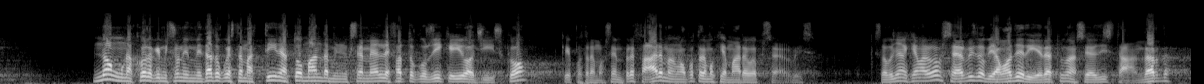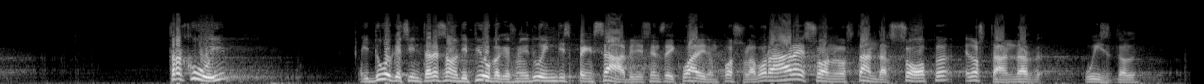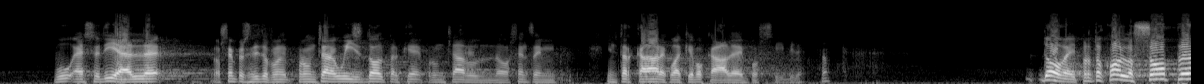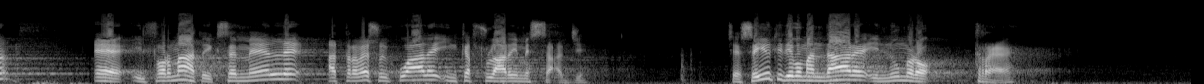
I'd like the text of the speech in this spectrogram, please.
non una cosa che mi sono inventato questa mattina, to mandami un XML fatto così che io agisco, che potremmo sempre fare, ma non lo potremmo chiamare web service. Se lo vogliamo chiamare web service dobbiamo aderire a tutta una serie di standard, tra cui i due che ci interessano di più perché sono i due indispensabili senza i quali non posso lavorare sono lo standard SOAP e lo standard WSDL. VSDL, l'ho sempre sentito pronunciare WSDL perché pronunciarlo senza intercalare qualche vocale è impossibile. No? Dove il protocollo SOAP è il formato XML attraverso il quale incapsulare i messaggi. Cioè se io ti devo mandare il numero 3,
